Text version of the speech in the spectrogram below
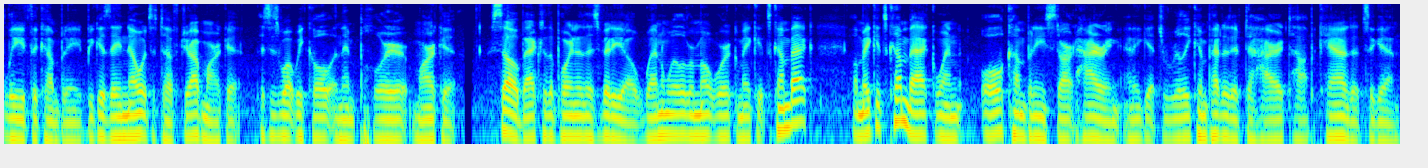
leave the company because they know it's a tough job market. This is what we call an employer market. So, back to the point of this video when will remote work make its comeback? It'll make its comeback when all companies start hiring and it gets really competitive to hire top candidates again.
